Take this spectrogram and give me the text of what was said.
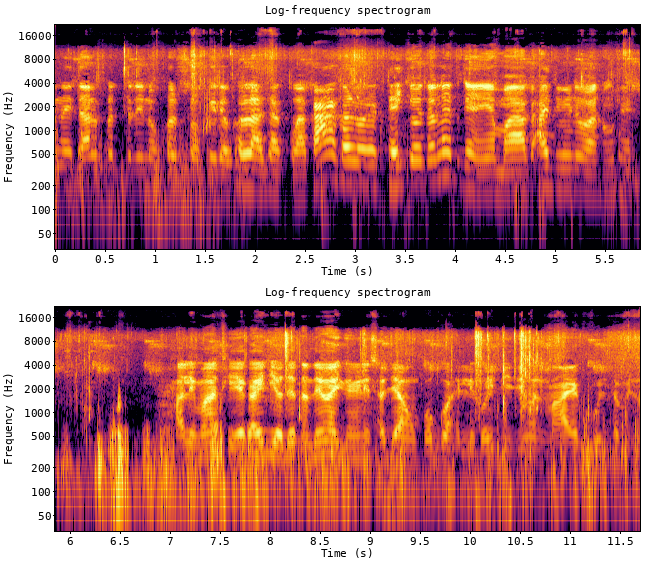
ની તાલપત્રી નો ખર્ચો કર્યો ગલા ઢકવા. કાં ગલો એક ઢેક્યો તો નથી કે એમાં આજ વીણવાનું છે. ખાલી માંથી એક આઈડિયો દેતા દેવાય ગયો એને સજા હું ભોગવા એટલે કોઈ દી જીવનમાં આ એક ભૂલ તમે ન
